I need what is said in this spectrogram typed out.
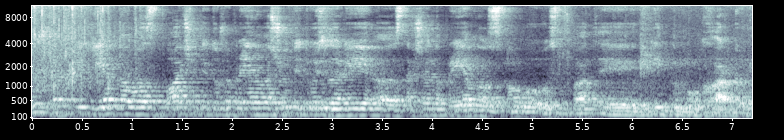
Дуже приємно вас бачити, дуже приємно вас чути, друзі. Взагалі е, страшенно приємно знову виступати в рідному Харкові.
